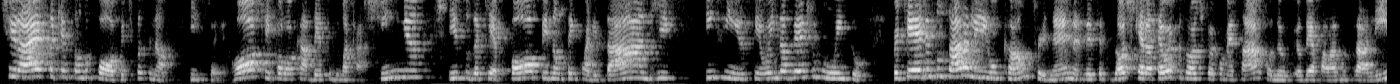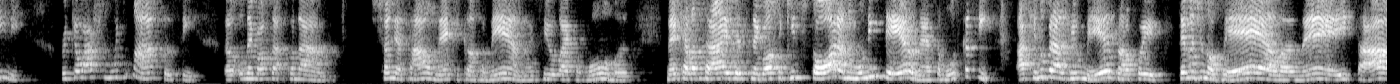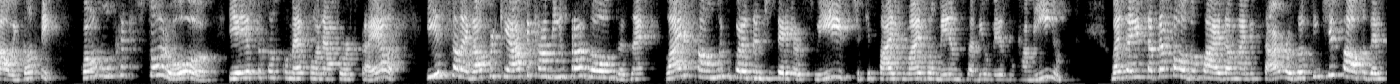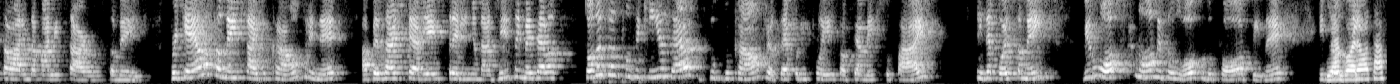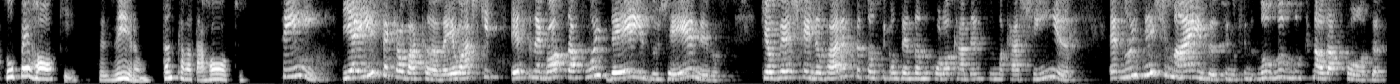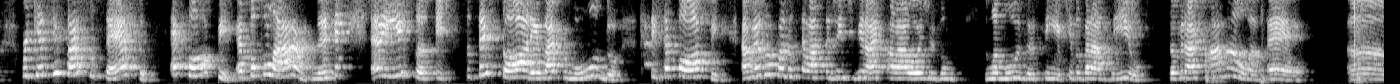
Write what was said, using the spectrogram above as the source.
tirar essa questão do pop. Tipo assim, não, isso é rock, colocar dentro de uma caixinha, isso daqui é pop, não tem qualidade. Enfim, assim, eu ainda vejo muito. Porque eles usaram ali o country, né, nesse episódio, que era até o episódio que eu ia comentar, quando eu, eu dei a palavra para a Aline, porque eu acho muito massa, assim, o negócio da, quando a Shania Town, né, que canta Man, I Feel Like a Woman, né, que ela traz esse negócio que estoura no mundo inteiro, né, essa música, assim, aqui no Brasil mesmo, ela foi tema de novela, né, e tal, então, assim, foi uma música que estourou, e aí as pessoas começam a olhar torto para ela, isso é legal porque abre caminho para as outras, né? Lá eles falam muito, por exemplo, de Taylor Swift, que faz mais ou menos ali o mesmo caminho, mas aí você até falou do pai da Miley Cyrus, eu senti falta deles falarem da Miley Cyrus também, porque ela também sai do country, né? Apesar de ser ali a estrelinha da Disney, mas ela todas as musiquinhas eram do, do country, até por influência, obviamente, do pai, e depois também vira um outro fenômeno louco do pop, né? Então, e agora assim, ela tá super rock, vocês viram? Tanto que ela tá rock. Sim, e é isso que é o bacana. Eu acho que esse negócio da fluidez dos gêneros, que eu vejo que ainda várias pessoas ficam tentando colocar dentro de uma caixinha, é, não existe mais, assim, no, no, no, final das contas. Porque se faz sucesso, é pop, é popular, né? É isso, assim. Se você estoura e vai pro mundo, cara, isso é pop. É a mesma coisa, sei lá, se a gente virar e falar hoje de, um, de uma música, assim, aqui do Brasil, se eu virar e falar, ah, não, é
